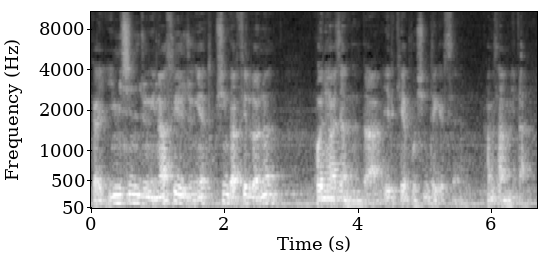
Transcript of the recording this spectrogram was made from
그러니까 임신 중이나 수유 중에 톡신과 필러는 권유하지 않는다 이렇게 보시면 되겠어요. 감사합니다.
